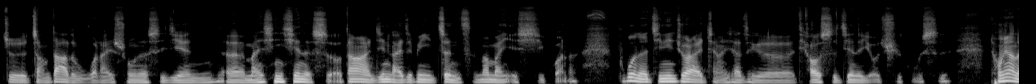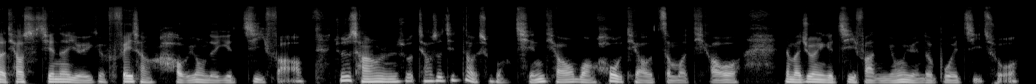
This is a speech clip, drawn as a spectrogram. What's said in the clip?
就是长大的我来说呢，是一件呃蛮新鲜的事哦。当然，已经来这边一阵子，慢慢也习惯了。不过呢，今天就来讲一下这个调时间的有趣故事。同样的，调时间呢，有一个非常好用的一个技法哦，就是常有人说调时间到底是往前调、往后调，怎么调哦？那么就用一个技法，你永远都不会记错。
